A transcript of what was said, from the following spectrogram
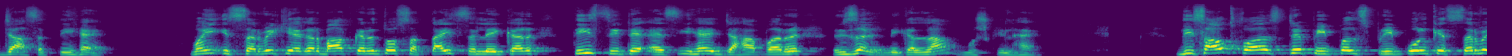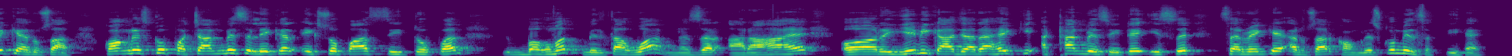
जा सकती हैं। वहीं इस सर्वे की अगर बात करें तो 27 से लेकर 30 सीटें ऐसी हैं जहाँ पर रिज़ल्ट निकलना मुश्किल है। The South First People's prepoll के सर्वे के अनुसार, कांग्रेस को पचानवे से लेकर 105 सीटों पर बहुमत मिलता हुआ नज़र आ रहा है। और यह भी कहा जा रहा है कि अट्ठानवे सीटें इस सर्वे के अनुसार कांग्रेस को मिल सकती है।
